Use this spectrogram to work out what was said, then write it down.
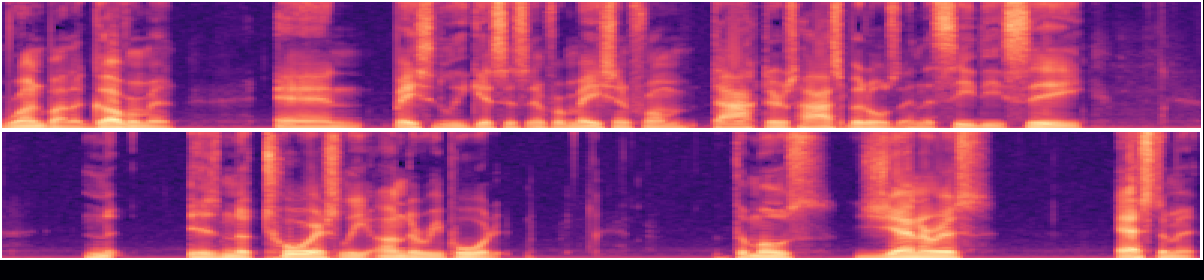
run by the government and basically gets its information from doctors, hospitals, and the CDC is notoriously underreported. The most generous estimate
